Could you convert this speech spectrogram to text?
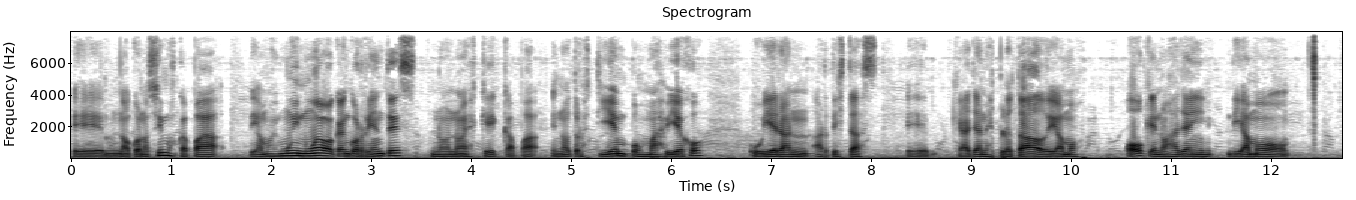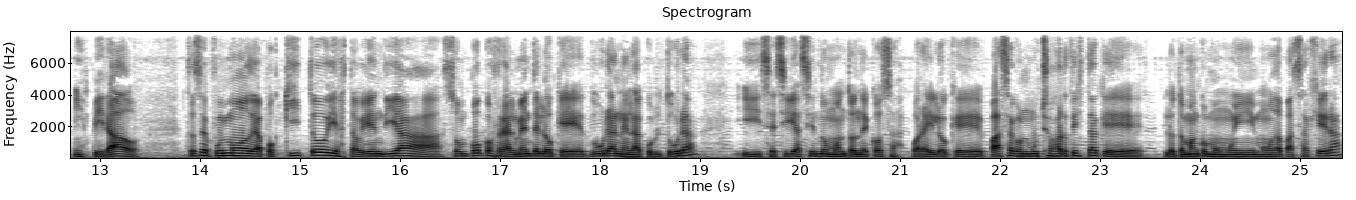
eh, no conocimos capaz, digamos, es muy nuevo acá en Corrientes, no, no es que capaz en otros tiempos más viejos hubieran artistas eh, que hayan explotado, digamos, o que nos hayan, digamos, inspirado. Entonces fuimos de a poquito y hasta hoy en día son pocos realmente lo que duran en la cultura y se sigue haciendo un montón de cosas. Por ahí lo que pasa con muchos artistas que lo toman como muy moda pasajera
